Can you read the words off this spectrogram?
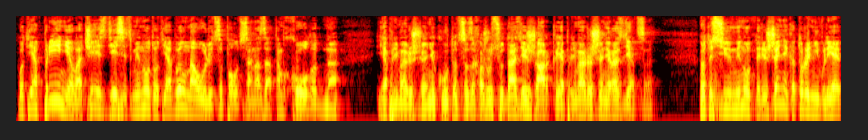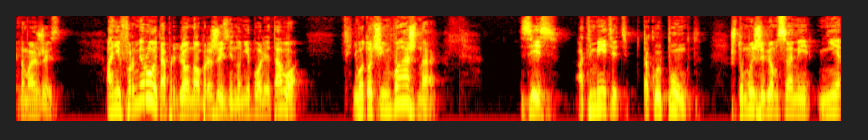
вот я принял, а через 10 минут, вот я был на улице полчаса назад, там холодно, я принимаю решение кутаться, захожу сюда, здесь жарко, я принимаю решение раздеться. Но это сиюминутное решение, которое не влияет на мою жизнь. Они формируют определенный образ жизни, но не более того. И вот очень важно здесь отметить такой пункт, что мы живем с вами не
